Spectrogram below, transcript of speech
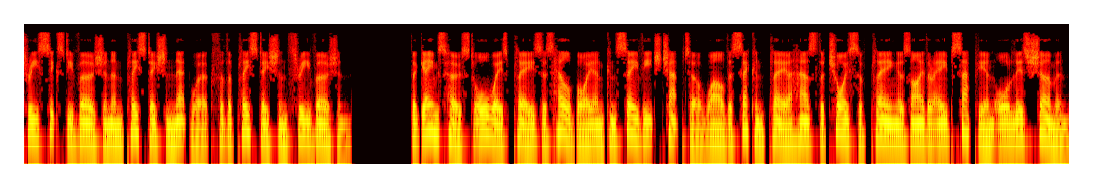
360 version and PlayStation Network for the PlayStation 3 version. The game's host always plays as Hellboy and can save each chapter while the second player has the choice of playing as either Abe Sapien or Liz Sherman,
